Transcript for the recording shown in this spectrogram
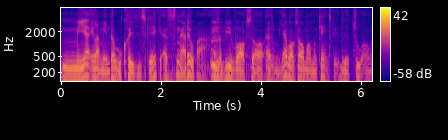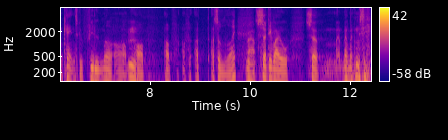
mere eller mindre ukritisk, ikke? Altså, sådan er det jo bare. Mm. Altså, vi voksede op, altså, jeg voksede op med amerikansk litteratur, amerikanske filmer og, mm. og, og, og, og, og så videre, ikke? Ja. Så det var jo, så, hvad, hvad kan man sige,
